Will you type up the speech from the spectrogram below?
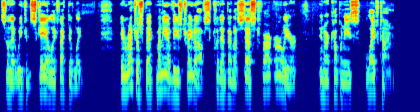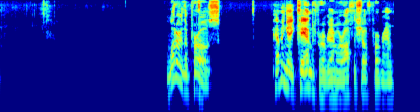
so that we could scale effectively. In retrospect, many of these trade-offs could have been assessed far earlier in our company's lifetime. What are the pros? Having a canned program or off the shelf program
